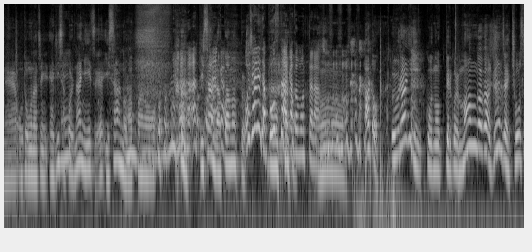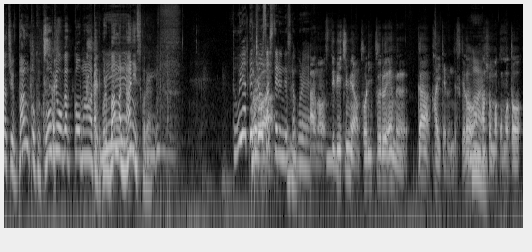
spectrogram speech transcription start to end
ねお友達に「えリサね。これ何?」いつえイサンのラッパーの イサンラッパーマップ。おしゃれなポスターかと思ったら、うん。あと裏にこう載ってるこれ漫画が現在調査中。バンコク工業学校物語これ漫画何ですこれ？どうやって調査してるんですかこれ？あのスティービー・チミアのトリプル M が書いてるんですけど、はい。あの人もともと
